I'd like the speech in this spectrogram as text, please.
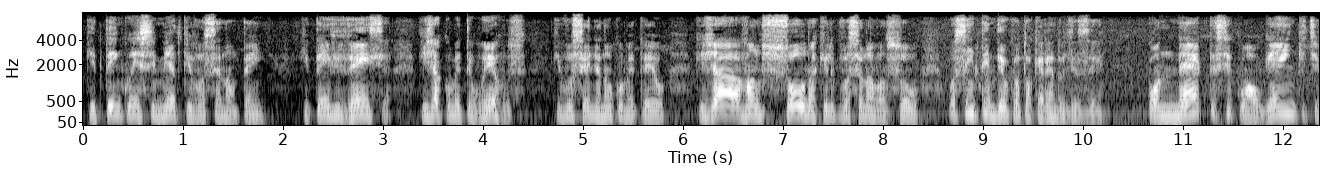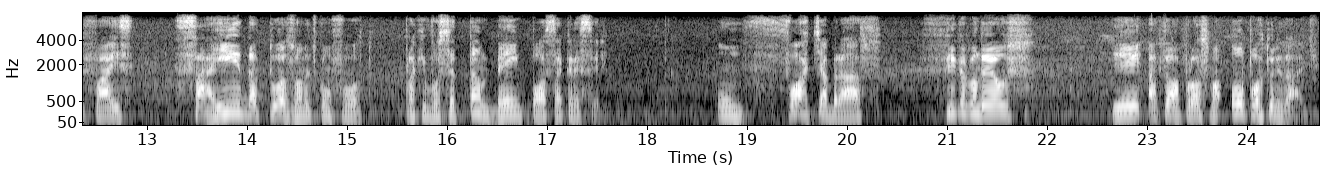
que tem conhecimento que você não tem, que tem vivência, que já cometeu erros que você ainda não cometeu, que já avançou naquilo que você não avançou. Você entendeu o que eu estou querendo dizer? Conecte-se com alguém que te faz sair da tua zona de conforto, para que você também possa crescer. Um forte abraço Fica com Deus e até uma próxima oportunidade.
